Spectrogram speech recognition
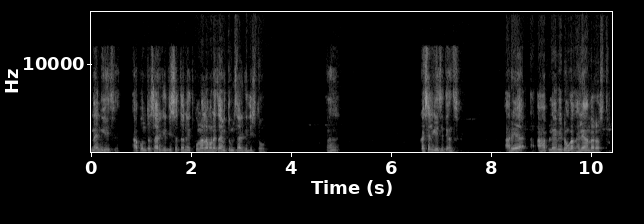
नाही ना घ्यायचं. आपण तर सारखे दिसत नाहीत. कुणाला म्हणायचं आम्ही तुम्ही सारखे दिसतो? कशाला घ्यायचं त्यांचं? अरे आपले बी ढोंगा खाली अंधार असतो.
